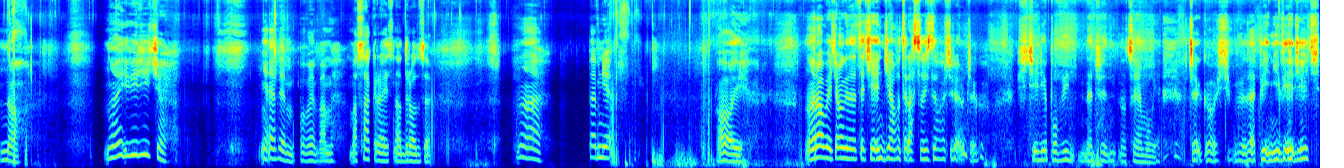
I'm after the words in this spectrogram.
No. No i widzicie. Nie wiem, powiem wam, masakra jest na drodze. No, pewnie. Oj. No robię ciągle te cięcia, bo teraz coś zobaczyłem, czego ście nie powinny, czy no co ja mówię, czegoś lepiej nie wiedzieć.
